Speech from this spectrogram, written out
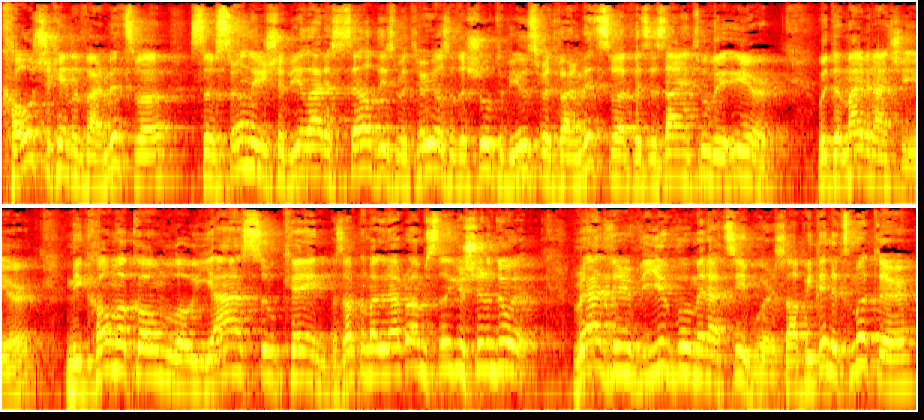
kol shekin l'dvar mitzvah, so certainly you should be allowed to sell these materials of the shul to be used for dvar mitzvah if it's a zayin tovi ha'ir with the maimed an she'ir, mikol makom lo yasu kain, but still you shouldn't do it. Rather, v'yigvu min atzibur. So, apidin it's mutter,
